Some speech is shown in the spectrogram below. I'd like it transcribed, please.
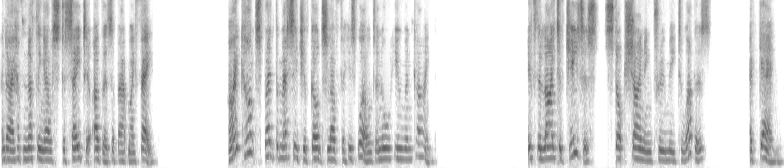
and I have nothing else to say to others about my faith, I can't spread the message of God's love for his world and all humankind. If the light of Jesus stops shining through me to others, again,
